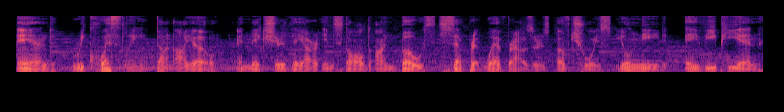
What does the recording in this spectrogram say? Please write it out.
and Requestly.io and make sure they are installed on both separate web browsers of choice. You'll need a VPN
